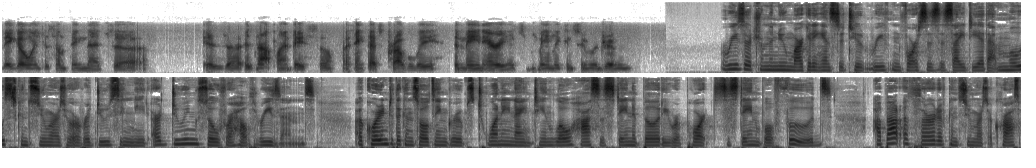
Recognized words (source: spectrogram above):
they go into something that uh, is uh, is not plant based. So I think that's probably the main area. It's mainly consumer driven. Research from the New Marketing Institute reinforces this idea that most consumers who are reducing meat are doing so for health reasons. According to the consulting group's 2019 LOHAS sustainability report, Sustainable Foods, about a third of consumers across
